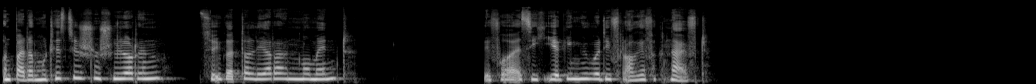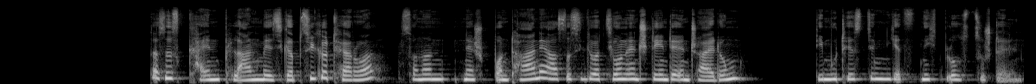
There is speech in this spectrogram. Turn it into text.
Und bei der mutistischen Schülerin zögert der Lehrer einen Moment, bevor er sich ihr gegenüber die Frage verkneift. Das ist kein planmäßiger Psychoterror, sondern eine spontane aus der Situation entstehende Entscheidung, die Mutistin jetzt nicht bloßzustellen.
